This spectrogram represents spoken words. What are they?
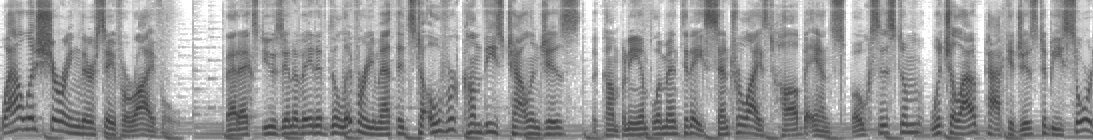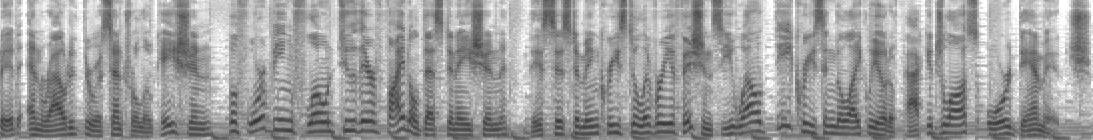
while assuring their safe arrival. FedEx used innovative delivery methods to overcome these challenges. The company implemented a centralized hub and spoke system, which allowed packages to be sorted and routed through a central location before being flown to their final destination. This system increased delivery efficiency while decreasing the likelihood of package loss or damage.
